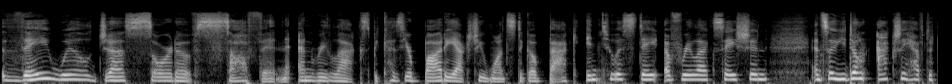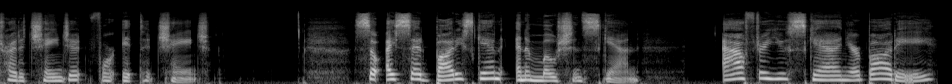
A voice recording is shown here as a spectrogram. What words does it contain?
they will just sort of soften and relax because your body actually wants to go back into a state of relaxation. And so you don't actually have to try to change it for it to change. So I said body scan and emotion scan. After you scan your body,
